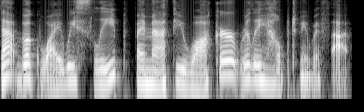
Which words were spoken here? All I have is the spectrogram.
That book, Why We Sleep by Matthew Walker, really helped me with that.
